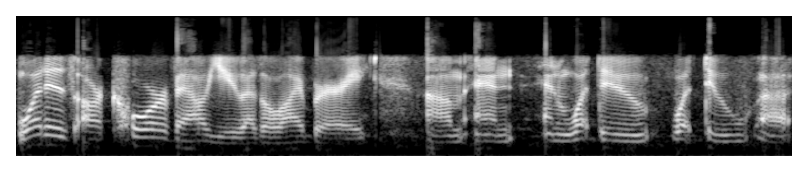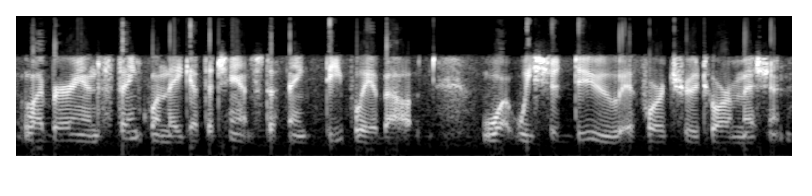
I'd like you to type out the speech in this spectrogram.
What is our core value as a library? Um, and and what do what do uh, librarians think when they get the chance to think deeply about what we should do if we're true to our mission?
